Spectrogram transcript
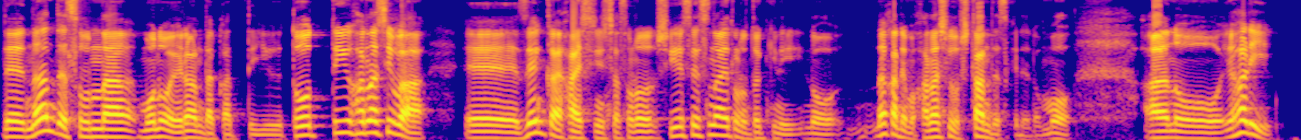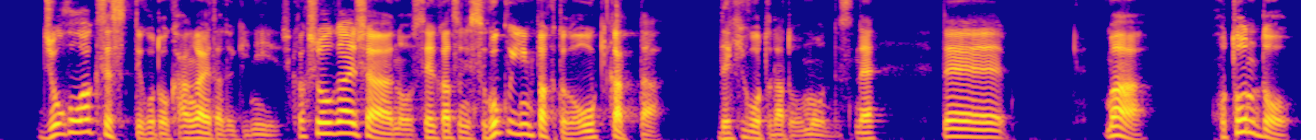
で、なんでそんなものを選んだかっていうと、っていう話は、えー、前回配信したその CSS ナイトの時の中でも話をしたんですけれども、あの、やはり、情報アクセスってことを考えたときに、視覚障害者の生活にすごくインパクトが大きかった出来事だと思うんですね。で、まあ、ほとんど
